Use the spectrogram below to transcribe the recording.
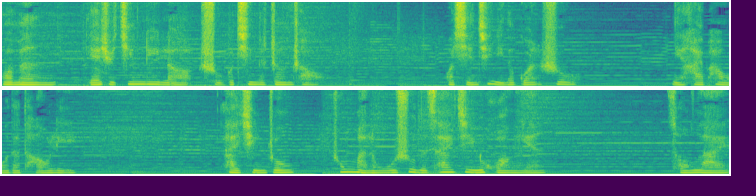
我们也许经历了数不清的争吵，我嫌弃你的管束，你害怕我的逃离。爱情中充满了无数的猜忌与谎言，从来。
